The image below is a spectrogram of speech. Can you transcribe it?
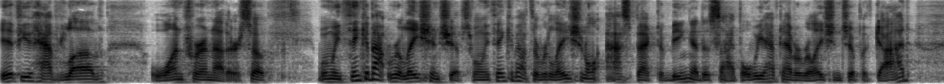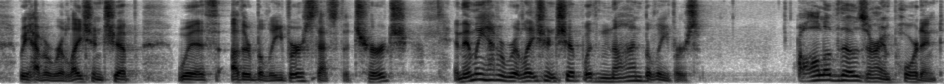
if you have love one for another. So, when we think about relationships, when we think about the relational aspect of being a disciple, we have to have a relationship with God. We have a relationship with other believers, that's the church. And then we have a relationship with non believers. All of those are important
